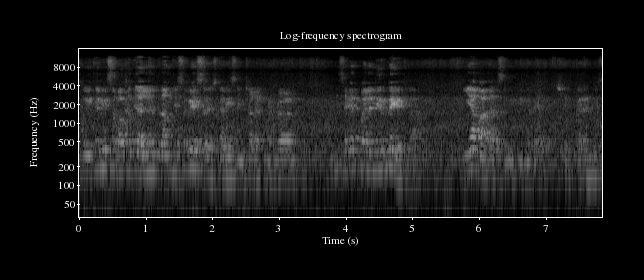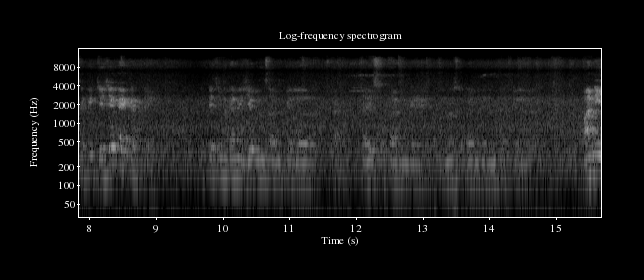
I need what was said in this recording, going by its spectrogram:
मग मी सभापती आल्यानंतर आमचे सगळे सहकारी संचालक मंडळ यांनी सगळ्यात पहिला निर्णय घेतला. या बाजार समितीमध्ये शेतकऱ्यांच्यासाठी जे जे काय करता येईल त्याच्यामध्ये आम्ही जेवण चालू केलं चाळीस रुपयामध्ये पन्नास रुपयामध्ये नंतर केलं. पाणी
